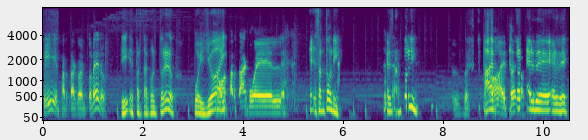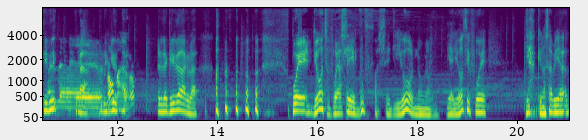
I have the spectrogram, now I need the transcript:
Sí, Espartaco el torero. Sí, Espartaco el torero. Pues yo no, ahí. Espartaco el. El Santoni. El Santoni. ah, no, esto es... el de. El de, el de, Roma, El de Chris Douglas. pues yo, esto fue hace. Uf, hace yo, no me ya yo si fue. Ya, que no sabría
